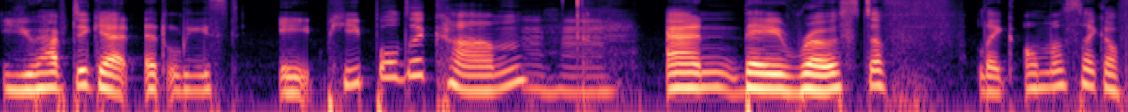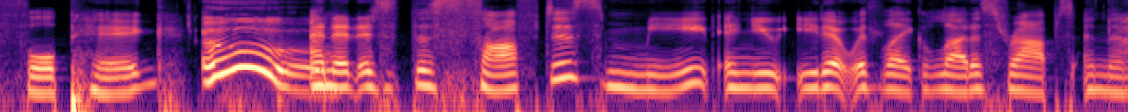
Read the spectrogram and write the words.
you have to get at least eight people to come, Mm-hmm. and they roast a like almost like a full pig. Ooh, and it is the softest meat and you eat it with like lettuce wraps and then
